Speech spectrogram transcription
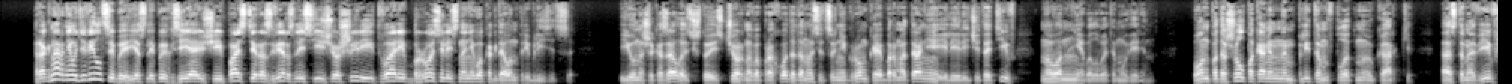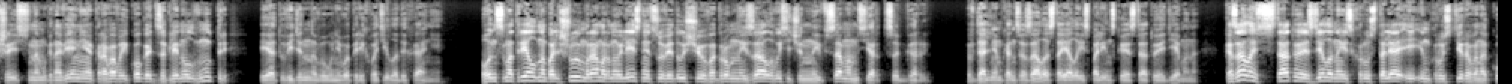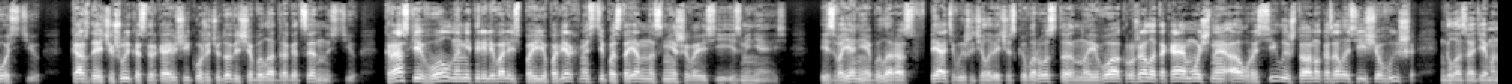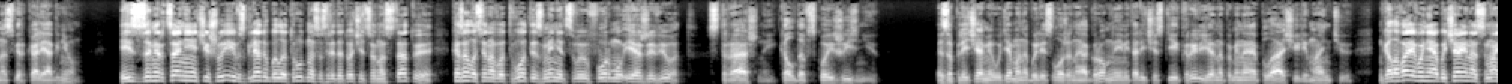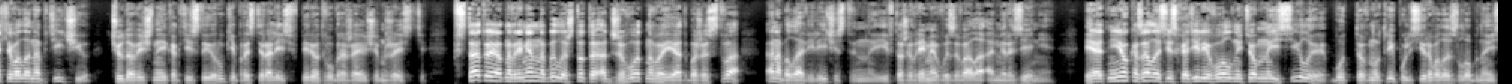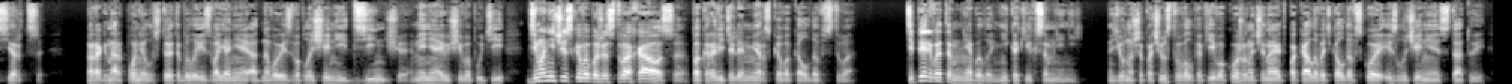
Рагнар не удивился бы, если бы их зияющие пасти разверзлись еще шире, и твари бросились на него, когда он приблизится. Юноше казалось, что из черного прохода доносится негромкое бормотание или речитатив, но он не был в этом уверен. Он подошел по каменным плитам вплотную к арке. Остановившись на мгновение, кровавый коготь заглянул внутрь, и от увиденного у него перехватило дыхание. Он смотрел на большую мраморную лестницу, ведущую в огромный зал, высеченный в самом сердце горы. В дальнем конце зала стояла исполинская статуя демона. Казалось, статуя сделана из хрусталя и инкрустирована костью. Каждая чешуйка сверкающей кожи чудовища была драгоценностью. Краски волнами переливались по ее поверхности, постоянно смешиваясь и изменяясь. Изваяние было раз в пять выше человеческого роста, но его окружала такая мощная аура силы, что оно казалось еще выше. Глаза демона сверкали огнем. Из-за мерцания чешуи взгляду было трудно сосредоточиться на статуе. Казалось, она вот-вот изменит свою форму и оживет. Страшной, колдовской жизнью. За плечами у демона были сложены огромные металлические крылья, напоминая плащ или мантию. Голова его необычайно смахивала на птичью. Чудовищные когтистые руки простирались вперед в угрожающем жесте. В статуе одновременно было что-то от животного и от божества. Она была величественной и в то же время вызывала омерзение. И от нее, казалось, исходили волны темной силы, будто внутри пульсировало злобное сердце. Рагнар понял, что это было изваяние одного из воплощений Дзинча, меняющего пути, демонического божества хаоса, покровителя мерзкого колдовства. Теперь в этом не было никаких сомнений. Юноша почувствовал, как его кожу начинает покалывать колдовское излучение статуи.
